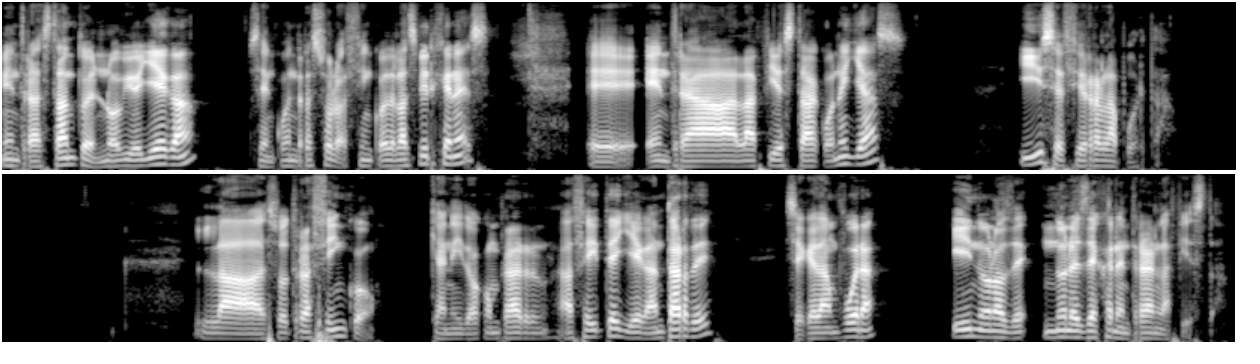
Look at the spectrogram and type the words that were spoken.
Mientras tanto el novio llega se encuentra solo a cinco de las vírgenes, eh, entra a la fiesta con ellas y se cierra la puerta. Las otras cinco que han ido a comprar aceite llegan tarde, se quedan fuera y no, no les dejan entrar en la fiesta.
